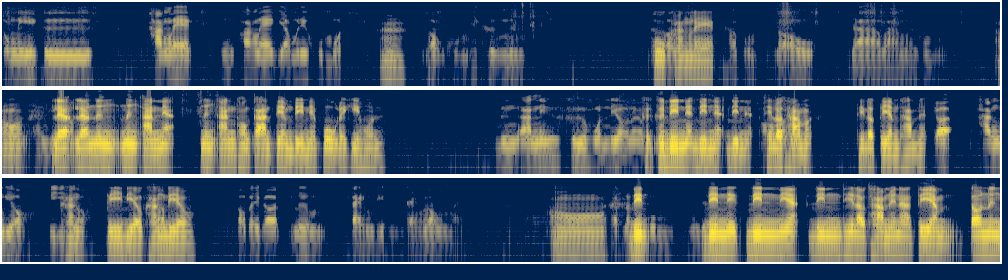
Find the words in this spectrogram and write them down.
ตรงนี้คือครั้งแรกปลูกครั้งแรกยังไม่ได้คุมหมด อ่าลองคุมแค่ครึ่งหนึ่งปลูกครั้งแรก ครับผม เราเอายาวางไว้ข้างบนอ๋อ ให้มีแล้วคามแล้วหนึ่งหนึ่งอันเนี้ยหนึ่งอันของการเตรียมดินเนี่ยปลูกได้กี่ห้น หนึ่งอันนี้ก็คือหนเดียวนะครับ คือคือดินเนี่ยดินเนี่ยดินเนี่ยอ๋อที่เราทำอะที่เราเตรียมทำเนี่ยก็ครั้งเดียวปีครั้งเดียวปีเดียวครั้งเดียวต่อไปก็เริ่มแต่งดินแต่งร่องใหม่อ๋อนะครับแล้วดินคุมเหมือเมดินนี่ดินเนี่ยดินที่เราทำเนี่ยนะเตรียมตอนหนึ่ง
